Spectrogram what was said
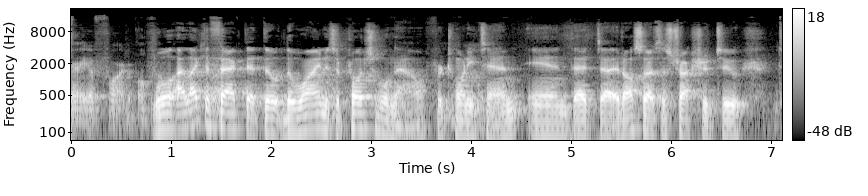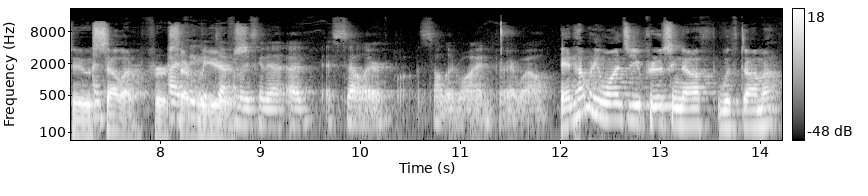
very affordable. for Well, I like the fact that the, the wine is approachable now for 2010, and that uh, it also has the structure to to cellar for I several think it years. definitely is going to a, a cellar, cellared wine very well. And how many wines are you producing now with Dama?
